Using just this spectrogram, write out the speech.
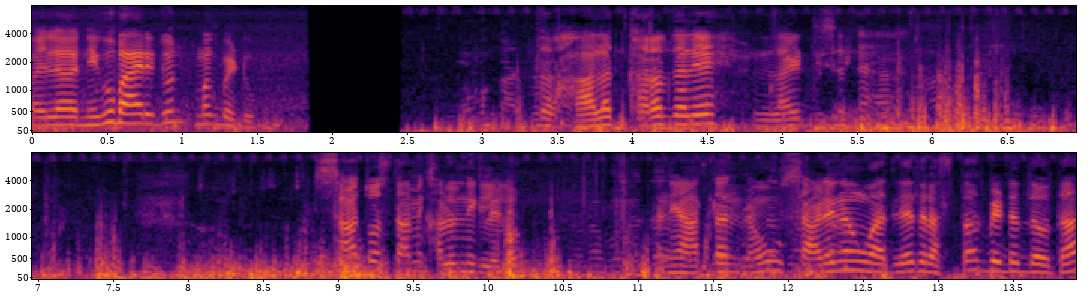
पहिलं निघू बाहेर इथून मग भेटू. तर हालत खराब झाली लाइट दिसत नाही. हा. सात वाजता आम्ही खालून निघलेलो. आणि आता नऊ साडेनऊ वाजलेत. रस्ताच भेटत नव्हता.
